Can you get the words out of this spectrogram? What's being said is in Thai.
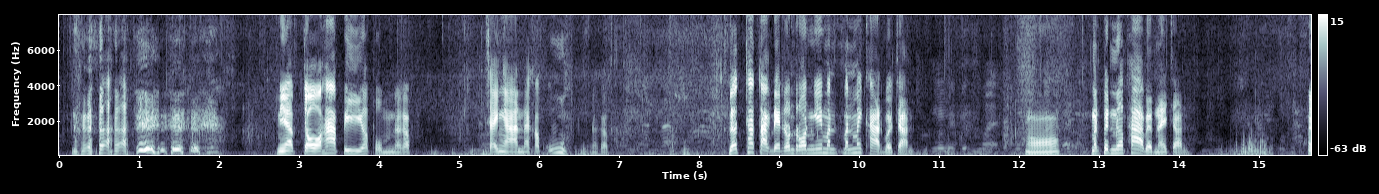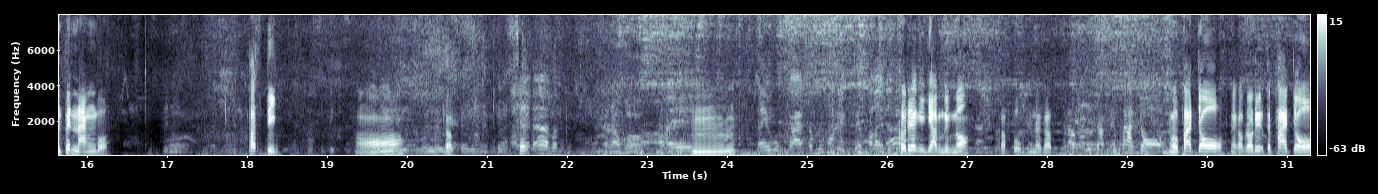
เนี่ยครับจอห้าปีครับผมนะครับ ใช้งานนะครับอู้นะครับ แล้วถ้าตากแดดร้อนๆงี้มันมันไม่ขาดบ่จานมันไม่เป็นไม่อ๋อ มันเป็นเนื้อผ้าแบบไหนจานมันเป็นหนังบ่เป็นพลาสติกพลาสติก อ๋อมันไม่ครับเป็นอย่างนี้ก็ใช้ได้ครับเราก็ในอืมในวงการเขาเขาเรียกแบบอะไรนะเขาเรียกอีกอย่างหนึ่งเนาะ ครับผมนะครับเราก็รู้จักแต่ผ้าจอหัวผ้าจอ นะครับ เราเรียกแต่ผ้าจอ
